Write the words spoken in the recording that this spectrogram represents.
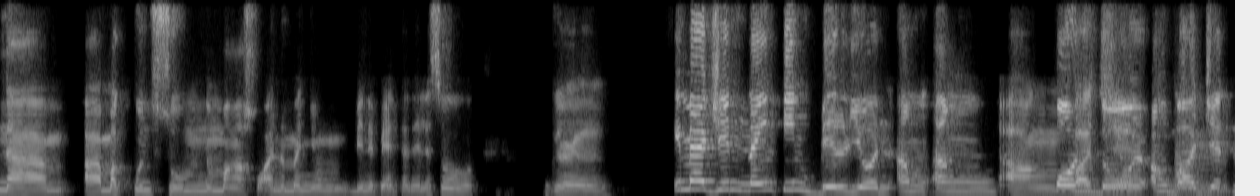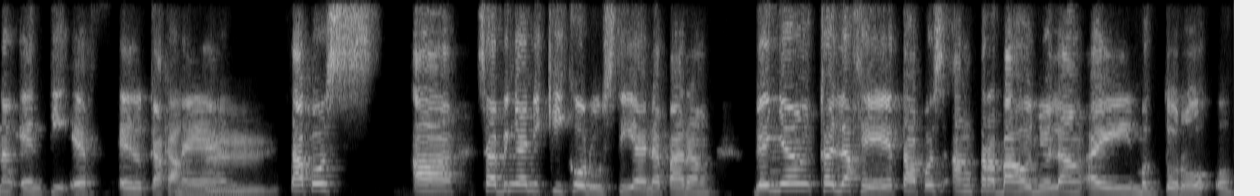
na uh, mag-consume ng mga kung ano man yung binibenta nila. So, girl, Imagine 19 billion ang ang ang pondo, budget ang ng budget ng NTF LCAC na yan. Mm. Tapos, ah sabi nga ni Kiko Rustia na parang ganyang kalaki, tapos ang trabaho nyo lang ay magturo. Oh,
